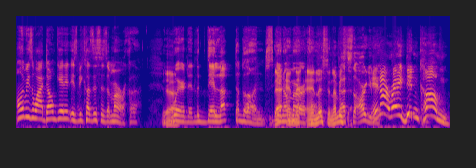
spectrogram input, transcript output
Only reason why I don't get it is because this is America. Yeah. Where they, they lock the guns That- in and, America. and listen, let me. That's the argument. NRA didn't come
